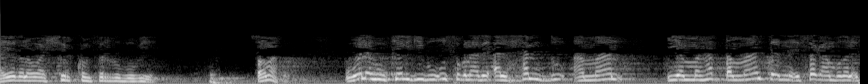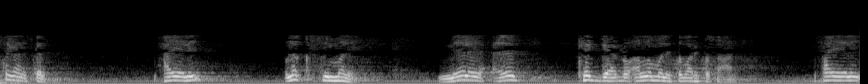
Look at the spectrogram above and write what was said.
ayaduna waa shirkun fi rububiya soma walahu keligii buu u sugnaaday alxamdu ammaan iyo mahad dhammaanteedna isagaan mudan isagaan iskale maxaa yeelay naqsi male meelay ceeb ka gaadho alla male tabaaraka watacaala maxaa yeelay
